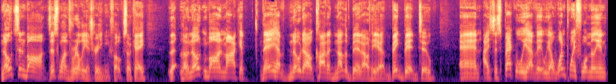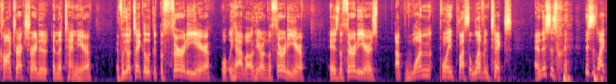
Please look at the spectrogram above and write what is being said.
Notes and bonds. This one's really intriguing, folks, okay? The, the note and bond market, they have no doubt caught another bid out here, big bid too. And I suspect what we have, we got 1.4 million contracts traded in the 10 year. If we go take a look at the 30 year, what we have out here in the 30 year is the 30 years up one point plus 11 ticks. And this is, this is like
